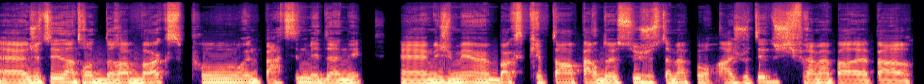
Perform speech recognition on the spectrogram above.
Euh, j'utilise entre autres Dropbox pour une partie de mes données. mais je mets un box scriptor par-dessus justement pour ajouter du chiffrement par, par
